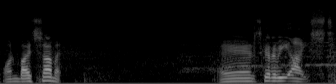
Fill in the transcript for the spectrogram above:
One by Summit. And it's going to be iced.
